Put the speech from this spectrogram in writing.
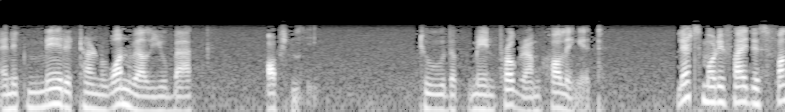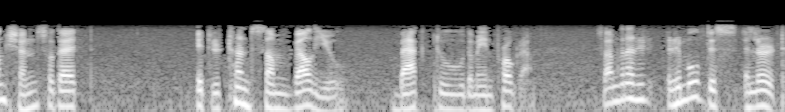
and it may return one value back optionally to the main program calling it. Let's modify this function so that it returns some value back to the main program. So I'm going to re remove this alert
